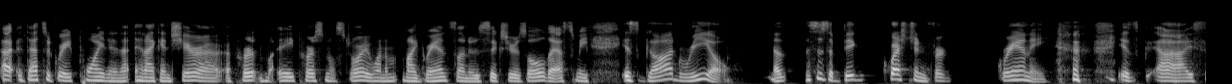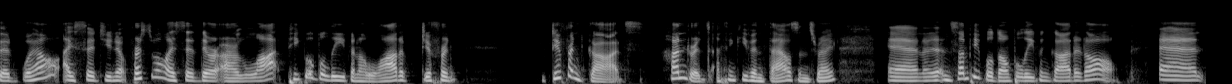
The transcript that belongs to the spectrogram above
Uh, that's a great point, and and I can share a a, per, a, personal story. One of my grandson, who's six years old, asked me, "Is God real?" Now, this is a big question for Granny. is uh, I said, well, I said, you know, first of all, I said there are a lot people believe in a lot of different different gods, hundreds, I think even thousands, right? And and some people don't believe in God at all. And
